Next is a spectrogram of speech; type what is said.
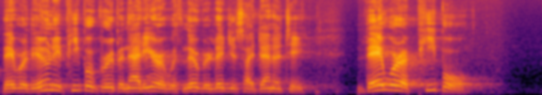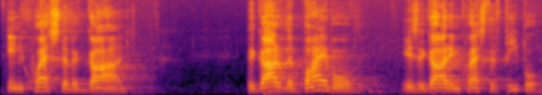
They were the only people group in that era with no religious identity. They were a people in quest of a God. The God of the Bible is a God in quest of people.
